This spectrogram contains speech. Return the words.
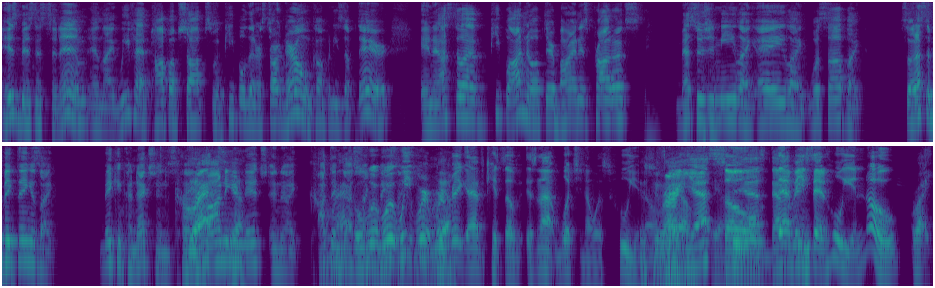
his business to them, and like we've had pop up shops with people that are starting their own companies up there, and I still have people I know up there buying his products, messaging me like, "Hey, like, what's up?" Like, so that's the big thing is like making connections, and Correct, finding yeah. your niche, and like I think that's well, like we're, we're, we, we're, we're on. big advocates of it's not what you know, it's who you know. Right. Right, yes. yeah. So Yes, that definitely. being said, who you know, right.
